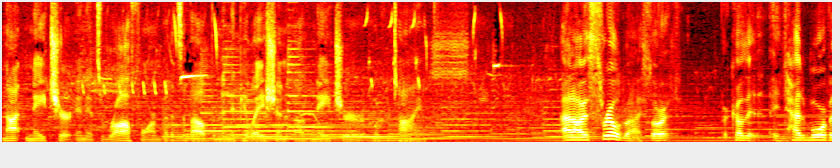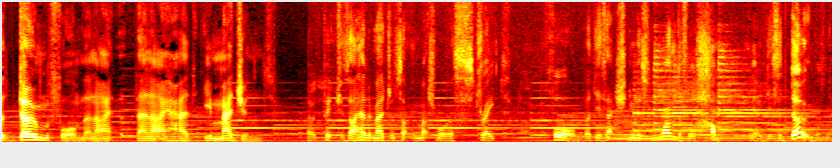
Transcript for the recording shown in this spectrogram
not nature in its raw form, but it's about the manipulation of nature over time. And I was thrilled when I saw it because it, it had more of a dome form than I, than I had imagined. Pictures, I had imagined something much more of a straight form, but it's actually this wonderful hump. You know, it's a dome, isn't it?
